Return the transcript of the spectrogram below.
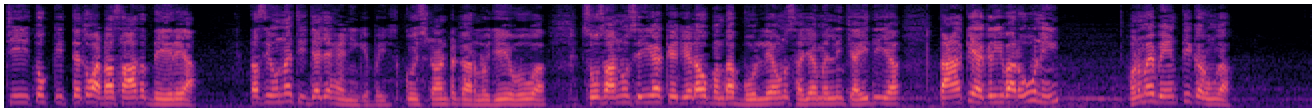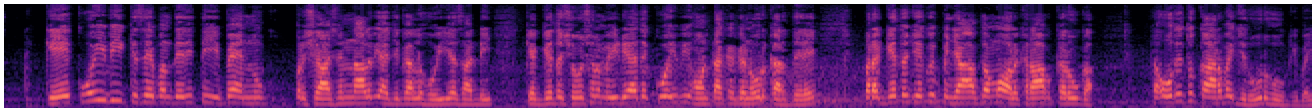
ਚੀਜ਼ ਤੋਂ ਕੀਤੇ ਤੁਹਾਡਾ ਸਾਥ ਦੇ ਰਿਹਾ, ਤਾਂ ਅਸੀਂ ਉਹਨਾਂ ਚੀਜ਼ਾਂ 'ਚ ਹੈ ਨਹੀਂਗੇ ਬਈ। ਕੋਈ ਸਟੰਟ ਕਰ ਲਓ ਜੇ ਉਹ ਆ। ਸੋ ਸਾਨੂੰ ਸੀਗਾ ਕਿ ਜਿਹੜਾ ਉਹ ਬੰਦਾ ਬੋਲਿਆ, ਉਹਨੂੰ ਸਜ਼ਾ ਮਿਲਣੀ ਚਾਹੀਦੀ ਆ, ਤਾਂ ਕਿ ਅਗਲੀ ਵਾਰ ਉਹ ਨਹੀਂ, ਹੁਣ ਮੈਂ ਬੇਨਤੀ ਕਰੂੰਗਾ ਕਿ ਕੋਈ ਵੀ ਕਿਸੇ ਬੰਦੇ ਦੀ ਧੀ ਭੈਣ ਨੂੰ ਪ੍ਰਸ਼ਾਸਨ ਨਾਲ ਵੀ ਅੱਜ ਗੱਲ ਹੋਈ ਆ ਸਾਡੀ ਕਿ ਅੱਗੇ ਤੋਂ ਸੋਸ਼ਲ ਮੀਡੀਆ ਤੇ ਕੋਈ ਵੀ ਹੁਣ ਤੱਕ ਇਗਨੋਰ ਕਰਦੇ ਰਹੇ ਪਰ ਅੱਗੇ ਤੋਂ ਜੇ ਕੋਈ ਪੰਜਾਬ ਦਾ ਮਾਹੌਲ ਖਰਾਬ ਕਰੂਗਾ ਤਾਂ ਉਹਦੇ ਤੋਂ ਕਾਰਵਾਈ ਜ਼ਰੂਰ ਹੋਊਗੀ ਬਈ।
